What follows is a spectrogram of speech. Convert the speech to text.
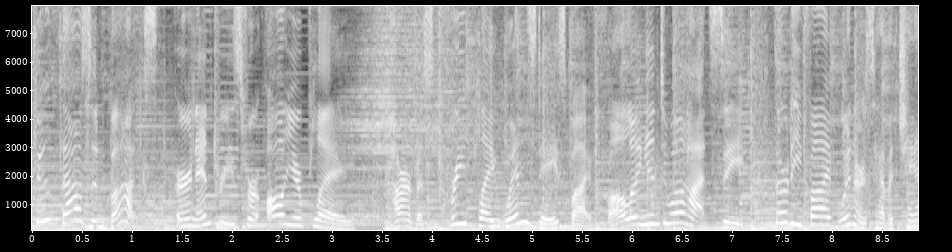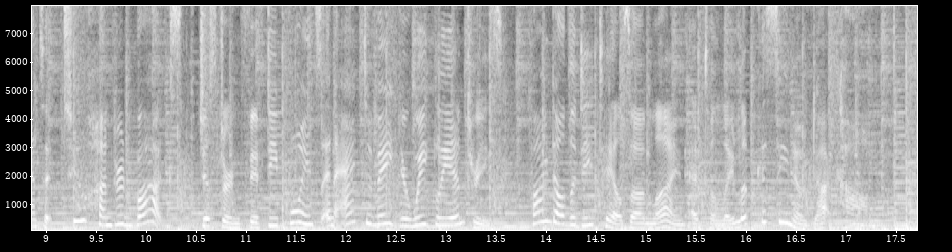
2,000 bucks. Earn entries for all your play. Harvest free play Wednesdays by falling into a hot seat. 35 winners have a chance at 200 bucks. Just earn 50 points and activate your weekly entries. Find all the details online at tulalipcasino.com.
